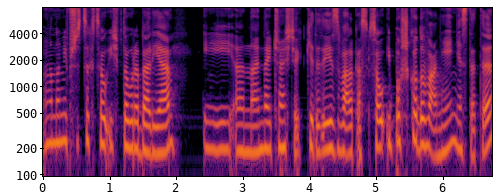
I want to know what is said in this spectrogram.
no nie wszyscy chcą iść w tą rebelię. I e, naj, najczęściej, kiedy jest walka, są i poszkodowani, niestety.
